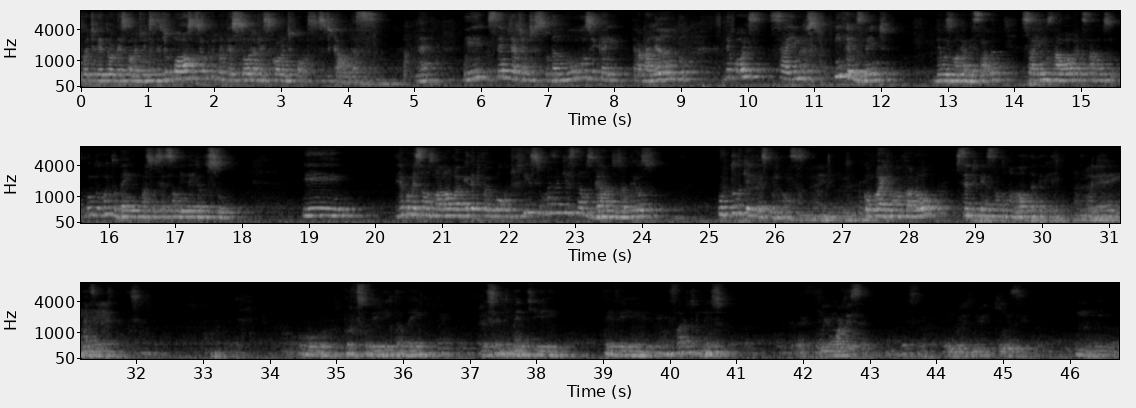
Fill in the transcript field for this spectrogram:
Foi diretor da Escola Adventista de Poços e eu fui professora da Escola de Poços de Caldas, né? E sempre a gente estudando música e trabalhando. Depois saímos, infelizmente, demos uma cabeçada, saímos da obra que estávamos indo muito bem na Associação Mineira do Sul. E recomeçamos uma nova vida que foi um pouco difícil, mas aqui estamos gratos a Deus por tudo que Ele fez por nós. Como a irmã falou, sempre pensando na volta dele. Amém. O professor Eli também recentemente teve um infarto, não é isso? Fui um AVC em 2015. E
